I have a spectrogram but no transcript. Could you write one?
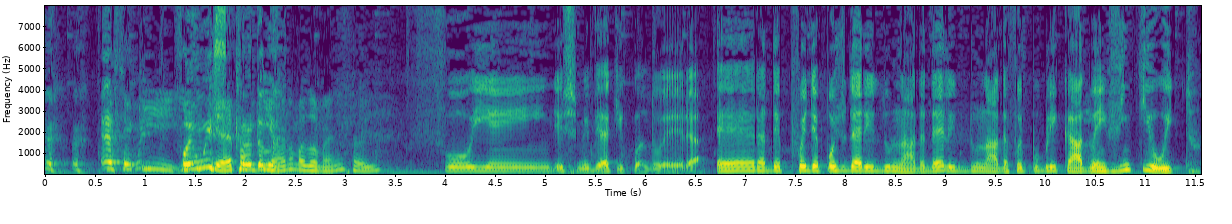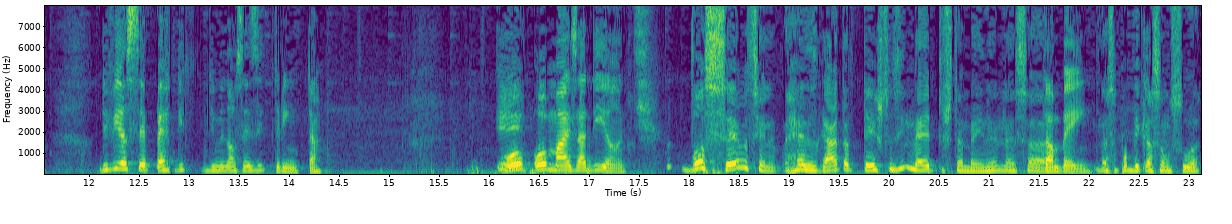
É, foi, Que- um- foi um época, escândalo. que ano, mais ou menos, aí. Foi em. Deixa eu ver aqui quando era. Era de- foi depois do Delírio do Nada. Delírio do Nada foi publicado em 28. Devia ser perto de, de 1930. E Ou, ou mais adiante. você, Luciano, resgata textos inéditos também, né? Nessa, Também. nessa publicação sua.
